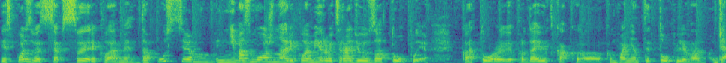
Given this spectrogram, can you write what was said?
использовать секс в своей рекламе. Допустим, невозможно рекламировать радиозатопы, которые продают как э, компоненты топлива для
